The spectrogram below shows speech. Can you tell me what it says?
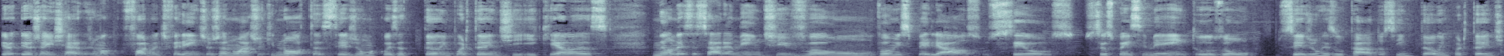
eu, eu já enxergo de uma forma diferente, eu já não acho que notas sejam uma coisa tão importante e que elas não necessariamente vão, vão espelhar os, os seus, seus conhecimentos ou seja um resultado assim tão importante,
